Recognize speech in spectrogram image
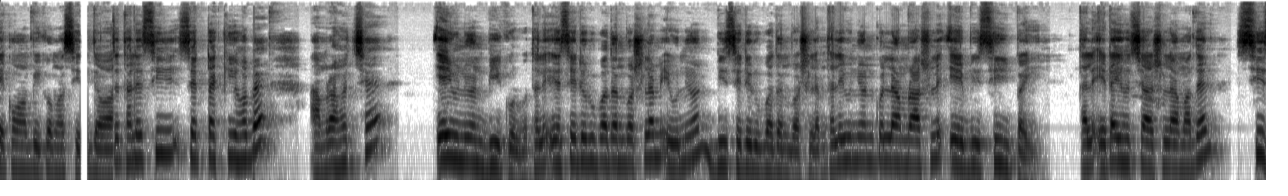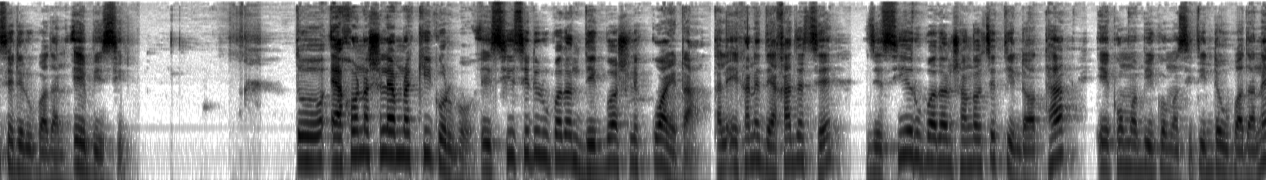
এ কমা বি কমা সি দেওয়া আছে। তাহলে সি সেটটা কি হবে? আমরা হচ্ছে এ ইউনিয়ন বি করব। তাহলে এ সেটের উপাদান বসালাম ইউনিয়ন বি সেটের উপাদান বসালাম। তাহলে ইউনিয়ন করলে আমরা আসলে এ বি সি পাই। তাহলে এটাই হচ্ছে আসলে আমাদের সি সেটের উপাদান এ বি সি তো এখন আসলে আমরা কি করব? এই সি সেটের উপাদান দেখব আসলে কয়টা তাহলে এখানে দেখা যাচ্ছে যে সি এর উপাদান সংখ্যা হচ্ছে তিনটা, অর্থাৎ এ কমা বি কমা সি তিনটা উপাদানে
